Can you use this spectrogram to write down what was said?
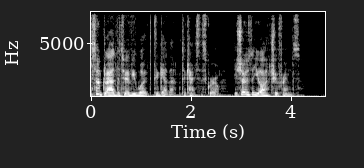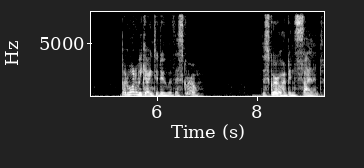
so glad the two of you worked together to catch the squirrel. It shows that you are true friends. But what are we going to do with the squirrel? The squirrel had been silent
